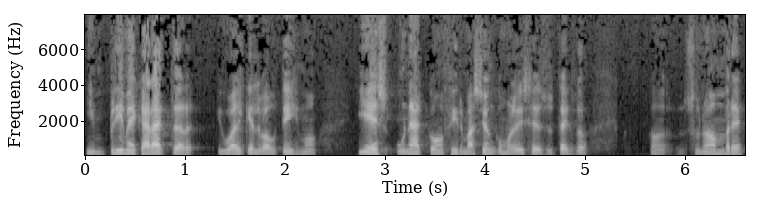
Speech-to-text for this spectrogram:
imprime carácter, igual que el bautismo, y es una confirmación, como lo dice en su texto, con su nombre,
